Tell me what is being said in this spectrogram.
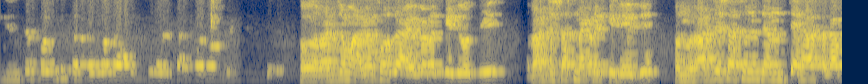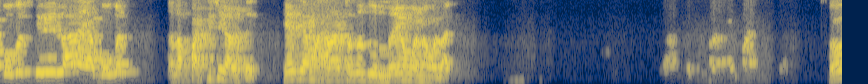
यांच्या पदवी संदर्भात आपण हो राज्य मागासवर्ग आयोगाकडे केली होती राज्य शासनाकडे केली होती पण राज्य शासन त्यांच्या ह्या सगळ्या बोगसगिरीला या बोगस त्याला पाठीशी घालतंय. हेच या महाराष्ट्राचं दुर्दैव म्हणावं लागेल. हो.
